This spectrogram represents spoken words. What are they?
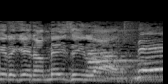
it again. Amazing love. Amazing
